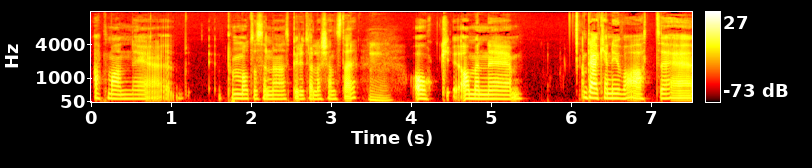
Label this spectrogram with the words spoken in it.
att man eh, promotar sina spirituella tjänster. Mm. Och ja, men, eh, där kan det ju vara att eh,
